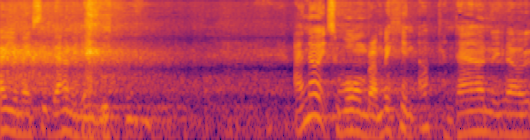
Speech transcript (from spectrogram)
Now you may sit down again. I know it's warm, but I'm making up and down, you know.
